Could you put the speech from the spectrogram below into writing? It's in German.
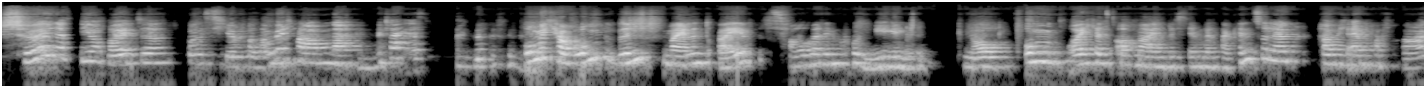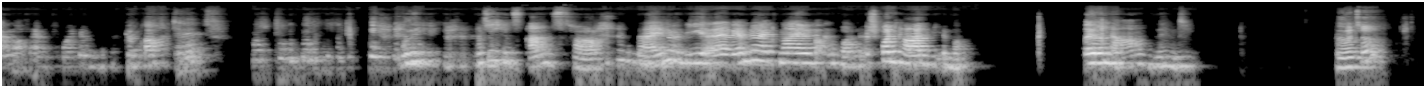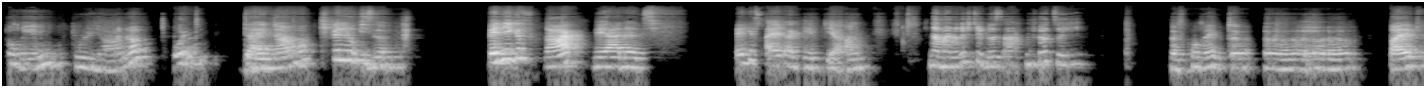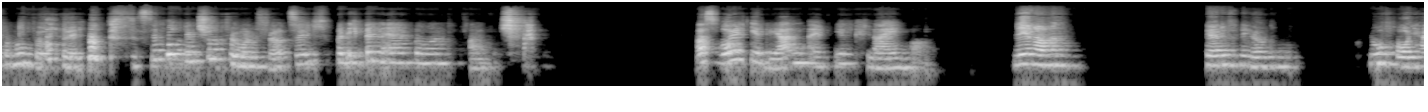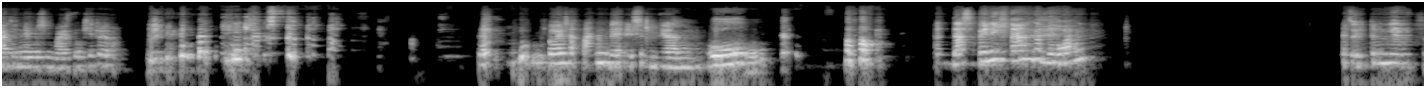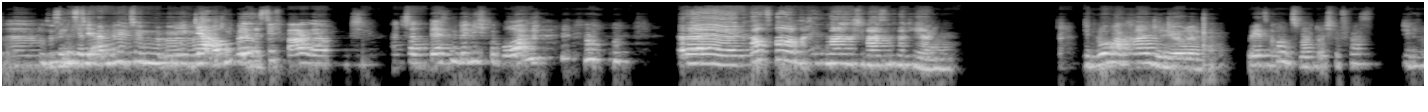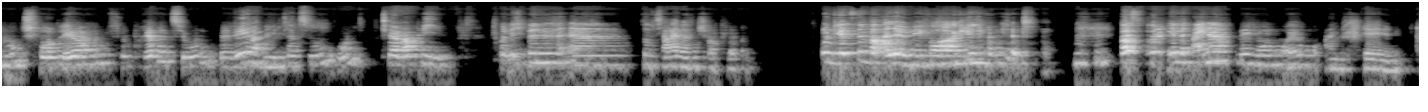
Schön, dass wir heute uns hier versammelt haben nach dem Mittagessen. Um mich herum sind meine drei bezaubernden Kolleginnen. Genau. Um euch jetzt auch mal ein bisschen besser kennenzulernen, habe ich ein paar Fragen aus einem Freund gebracht. Muss ich jetzt Angst haben? Nein, und die äh, werden wir jetzt mal beantworten. Spontan wie immer. Eure Namen sind Birte, Doreen, Juliane und dein Name? Ich bin Luise. Wenn ihr gefragt werdet, welches Alter gebt ihr an? Na, mein richtiges 48. Das korrekte. Äh, bald 45. ich bin schon 45. Und ich bin äh, 25. Was wollt ihr werden, als ihr klein wart? Lehrerin. Pferdepflegerin. Klofrau, die hatte nämlich einen weißen Kittel. Ich wollte Anwältin werden. Oh. Das bin ich dann geworden. Also ich bin jetzt. Äh, Das ist jetzt die Anwältin äh, Nee, der das ist die Frage. Anstatt dessen bin ich geworden. Äh, Kauffrau im Eisenbahn- und Straßenverkehr. Diplom-Agraringenieurin. Jetzt kommt's, macht euch gefasst. Diplom-Sportlehrerin für Prävention, Rehabilitation und Therapie. Und ich bin äh, Sozialwissenschaftlerin. Und jetzt sind wir alle im BVA gelandet. Was würdet ihr mit einer Million Euro anstellen?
